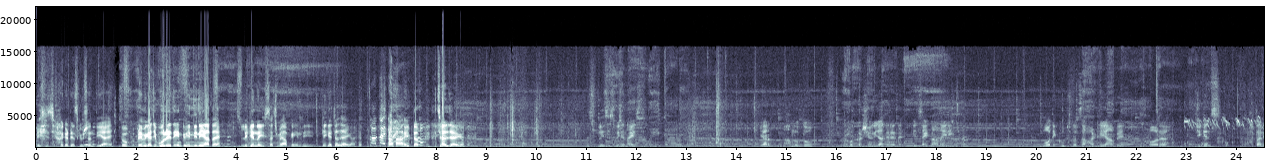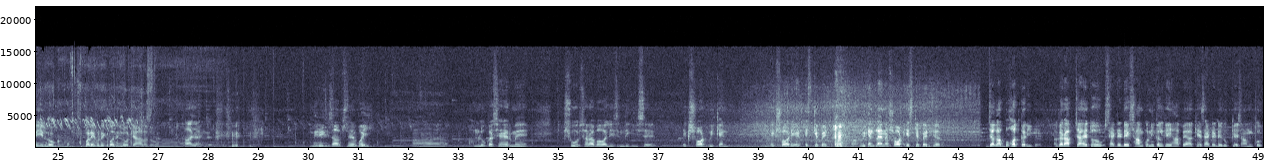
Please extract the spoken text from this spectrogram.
इस जगह का डिस्क्रिप्शन दिया है। तो प्रेमिका जी बोल रहे थे इनको हिंदी नहीं आता है लेकिन नहीं सच में आपका हिंदी ठीक है चल जाएगा। चल जाएगा। हाँ, एकदम चल जाएगा। प्लेस इज़ वेरी नाइस यार हम लोग तो वक्त कर्शियों ही जाते रहते हैं। इस साइड पे आना ही नहीं होता है। बहुत एक खूबसूरत सा हट है यहाँ पे और चिकन्स पता नहीं इन लोग बड़े होने के बाद इन लोगों का क्या हालत होगा। खा जाएँगे। मेरे हिसाब से वही आ, हम लोग का शहर में शोर शराबा वाली ज़िंदगी से एक शॉर्ट वीकेंड एक short escapade we can plan a short escapade here जगह बहुत करीब है। अगर आप चाहे तो सैटरडे शाम को निकल के यहाँ पे आके सैटरडे रुक के शाम को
